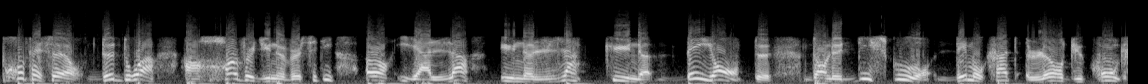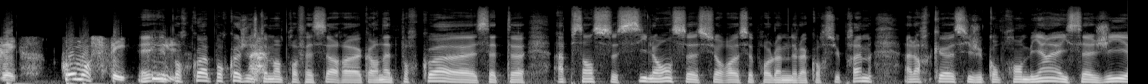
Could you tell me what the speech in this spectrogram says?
professeur de droit à Harvard University. Or, il y a là une lacune béante dans le discours démocrate lors du Congrès. Comment se fait et, et, pourquoi, pourquoi justement, professeur euh, Cornette, pourquoi euh, cette euh, absence, ce silence sur ce problème de la Cour suprême, alors que, si je comprends bien, il s'agit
